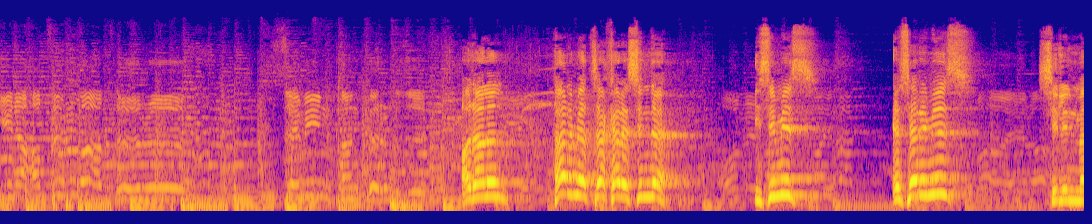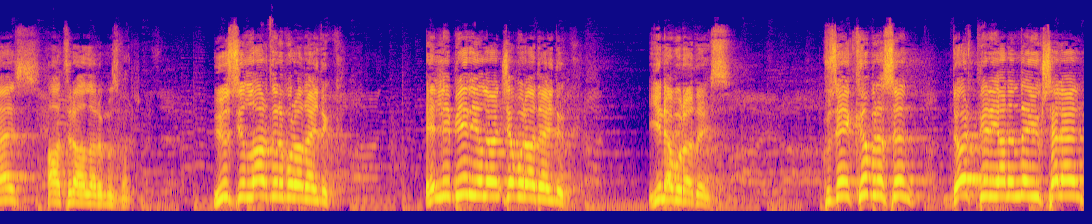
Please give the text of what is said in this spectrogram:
yine hatırlatırız Zemin kan kırmızı Adanın her metrekaresinde izimiz, eserimiz, silinmez hatıralarımız var. Yüzyıllardır buradaydık. 51 yıl önce buradaydık. Yine buradayız. Kuzey Kıbrıs'ın dört bir yanında yükselen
